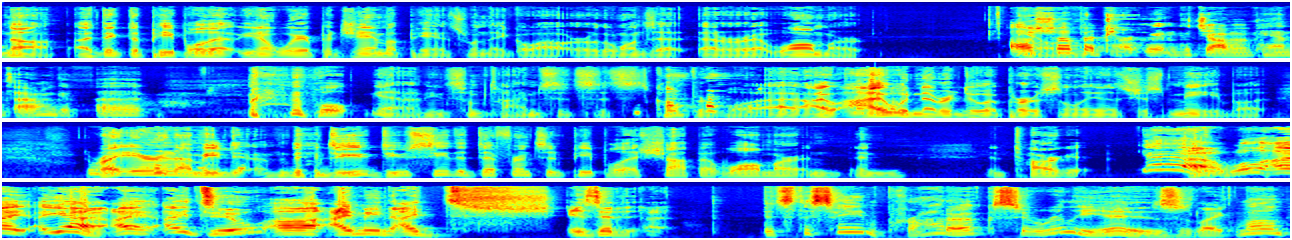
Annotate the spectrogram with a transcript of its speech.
No, I think the people that you know wear pajama pants when they go out are the ones that, that are at Walmart. I'll you know, show up at Target in pajama pants. I don't give a fuck. well, yeah. I mean, sometimes it's it's comfortable. I, I I would never do it personally. That's just me. But right, Aaron. I mean, do, do you do you see the difference in people that shop at Walmart and and, and Target? Yeah, well, I yeah, I I do. Uh, I mean, I is it uh, it's the same products. It really is. Like, well,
